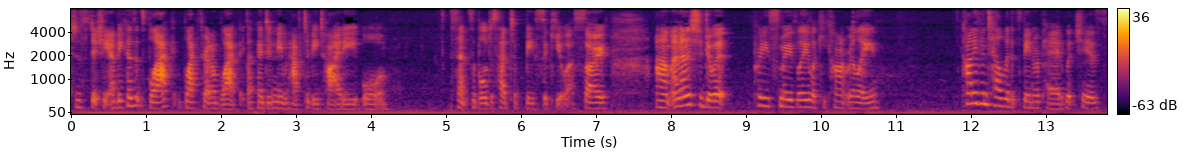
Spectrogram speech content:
just stitching and because it's black, black thread on black, like I didn't even have to be tidy or sensible, just had to be secure. So um, I managed to do it pretty smoothly, like you can't really can't even tell that it's been repaired, which is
